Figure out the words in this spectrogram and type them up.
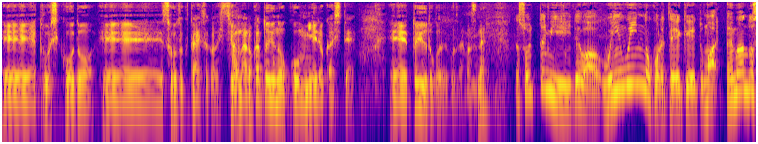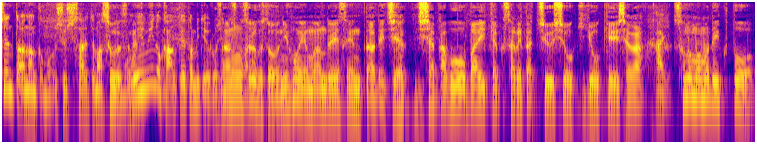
えー、投資行動、えー、相続対策が必要なのかというのをこう見える化して、えー、というところでございますね。そういった意味では、ウィンウィンのこれ提携と、まあ、M& センターなんかも出資されてますけども、ね、ウィンウィンの関係と見てよろしいでしょうか？あの、それこそ日本 M&A センターで自社株を売却された中小企業経営者が、はい、そのままでいくと、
